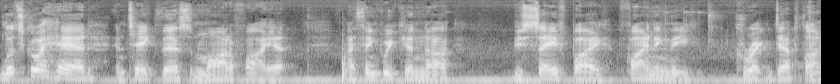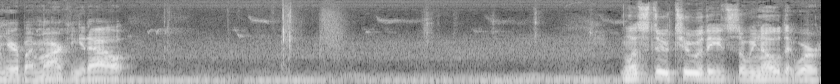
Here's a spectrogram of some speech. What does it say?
let's go ahead and take this and modify it. I think we can uh, be safe by finding the correct depth on here by marking it out. Let's do two of these so we know that we're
